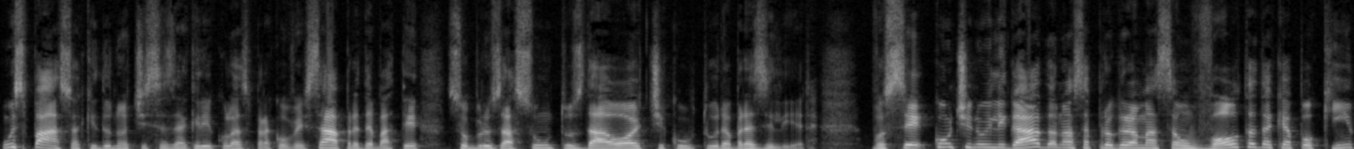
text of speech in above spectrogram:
um espaço aqui do Notícias Agrícolas para conversar, para debater sobre os assuntos da horticultura brasileira. Você continue ligado, a nossa programação volta daqui a pouquinho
